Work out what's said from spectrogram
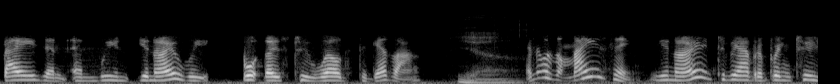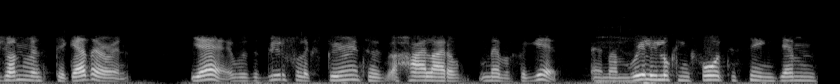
stage and, and we, you know, we brought those two worlds together. Yeah. And it was amazing, you know, to be able to bring two genres together. And yeah, it was a beautiful experience, a a highlight I'll never forget. And I'm really looking forward to seeing Jem's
